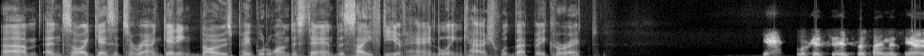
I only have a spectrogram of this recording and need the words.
Um, and so I guess it's around getting those people to understand the safety of handling cash. Would that be correct? Yeah, look, it's it's the same as you know.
